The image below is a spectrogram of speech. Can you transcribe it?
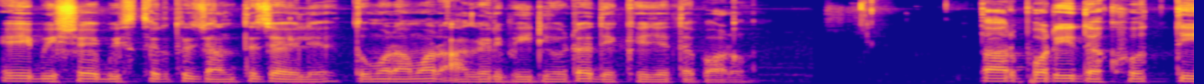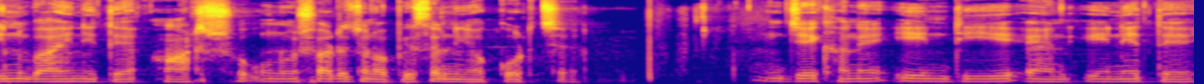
এই বিষয়ে বিস্তারিত জানতে চাইলে তোমরা আমার আগের ভিডিওটা দেখে যেতে পারো। তারপরেই দেখো, তিন বাহিনীতে আটশো উনষাট জন অফিসার নিয়োগ করছে। যেখানে এনডিএ অ্যান্ড এনএতে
